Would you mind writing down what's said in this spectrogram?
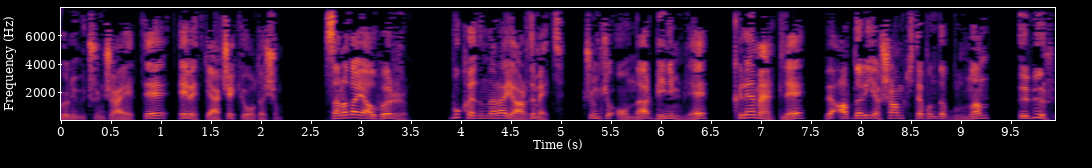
bölüm 3. ayette evet gerçek yoldaşım sana da yalvarırım bu kadınlara yardım et çünkü onlar benimle Clement'le ve adları yaşam kitabında bulunan öbür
